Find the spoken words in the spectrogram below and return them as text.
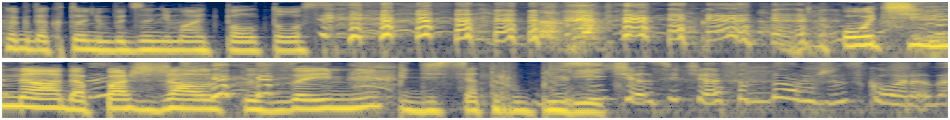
когда кто-нибудь занимает полтос. Очень надо, пожалуйста, займи 50 Ну, рублей. сейчас, сейчас отдам же скоро, да?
